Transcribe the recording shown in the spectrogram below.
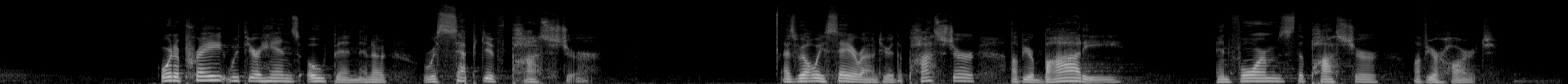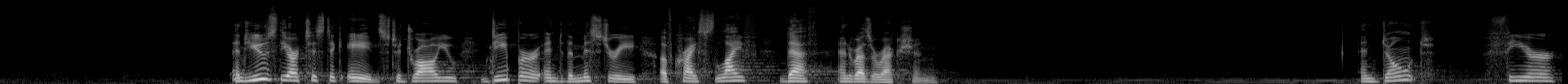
or to pray with your hands open in a receptive posture. As we always say around here, the posture of your body informs the posture of your heart. And use the artistic aids to draw you deeper into the mystery of Christ's life, death, and resurrection. And don't fear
